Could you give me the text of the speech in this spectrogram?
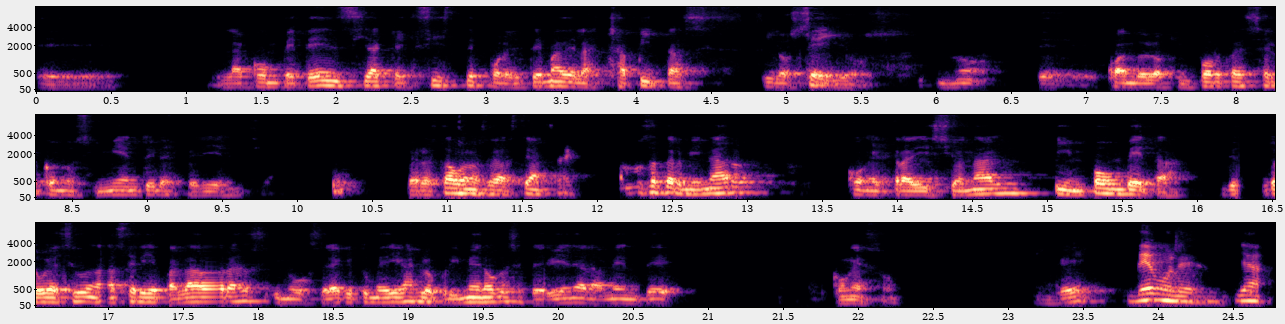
eh, la competencia que existe por el tema de las chapitas y los sellos, ¿no? Eh, cuando lo que importa es el conocimiento y la experiencia. Pero está bueno, Sebastián. Vamos a terminar con el tradicional ping-pong beta. Yo te voy a decir una serie de palabras y me gustaría que tú me digas lo primero que se te viene a la mente con eso. ¿Ok? Démosle, ya.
